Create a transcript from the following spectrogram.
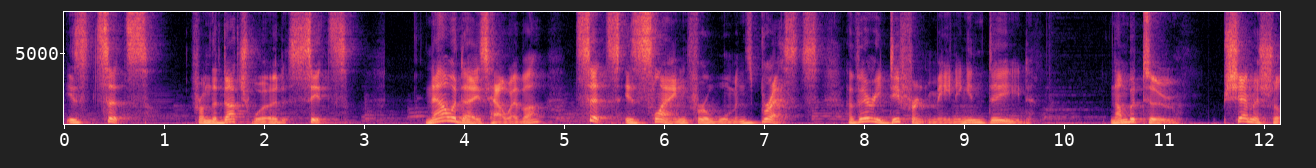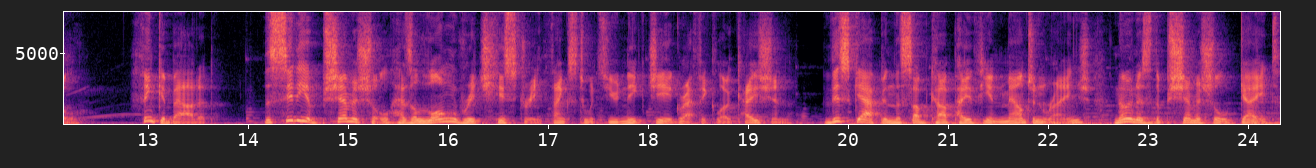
is tsits, from the Dutch word sits. Nowadays, however, tsits is slang for a woman's breasts, a very different meaning indeed. Number 2. Przemysl. Think about it. The city of Przemysl has a long rich history thanks to its unique geographic location. This gap in the Subcarpathian mountain range, known as the Przemysl Gate,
